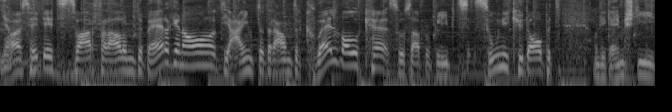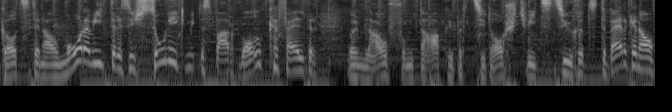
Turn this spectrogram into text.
Ja, es hat jetzt zwar vor allem den Bergen an, die ein oder andere Quellwolke, sonst aber bleibt es sonnig heute Abend. Und in dem Stil geht es dann auch morgen weiter. Es ist sonnig mit ein paar Wolkenfeldern, die im Laufe des Tages über die Südostschweiz ziehen. Den Bergen an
